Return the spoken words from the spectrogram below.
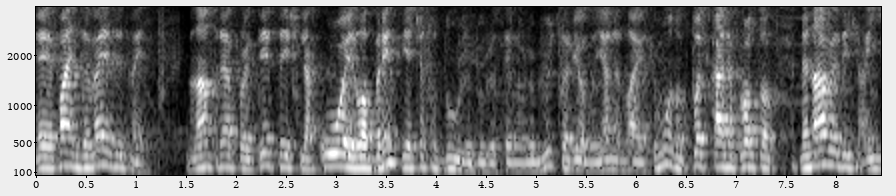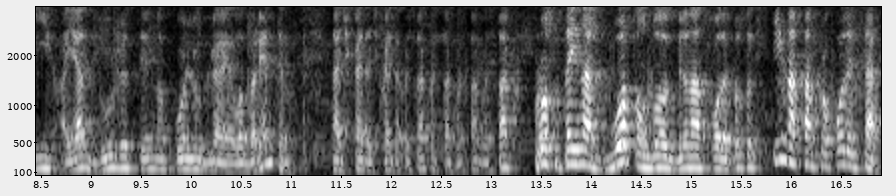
Е, find the way this maze. Нам треба пройти цей шлях. Ой, лабіринт, я чесно дуже-дуже сильно люблю. Серйозно, я не знаю чому. Ну хтось каже просто ненавидить їх, а я дуже сильно полюбляю лабіринти. Так, чекайте, чекайте, ось так, ось так, ось так, ось так. Просто цей наш бот, он до- біля нас ходить, просто в стінах там проходить все.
